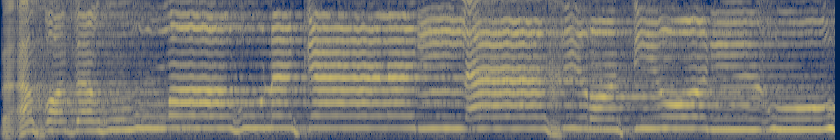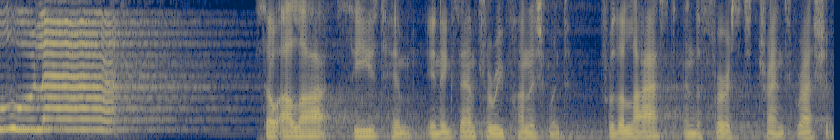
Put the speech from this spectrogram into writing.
فأخذه الله So Allah seized him in exemplary punishment for the last and the first transgression.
